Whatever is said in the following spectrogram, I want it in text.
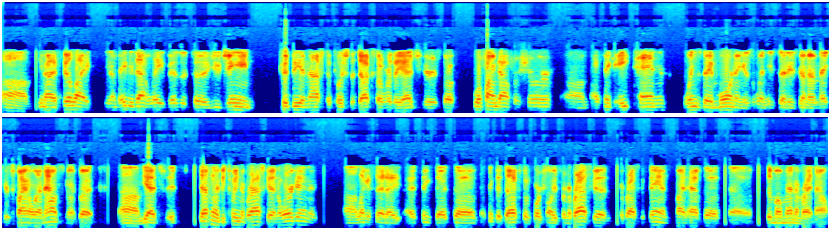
um, you know, I feel like, you know, maybe that late visit to Eugene could be enough to push the Ducks over the edge here. So we'll find out for sure. Um, I think 810 Wednesday morning is when he said he's going to make his final announcement. But, um, yeah, it's, it's definitely between Nebraska and Oregon. And, uh, like I said, I, I think that uh, I think the Ducks, unfortunately for Nebraska, Nebraska fans might have the uh, the momentum right now.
